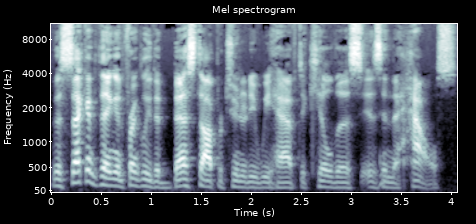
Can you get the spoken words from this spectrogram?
The second thing, and frankly the best opportunity we have to kill this, is in the House.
